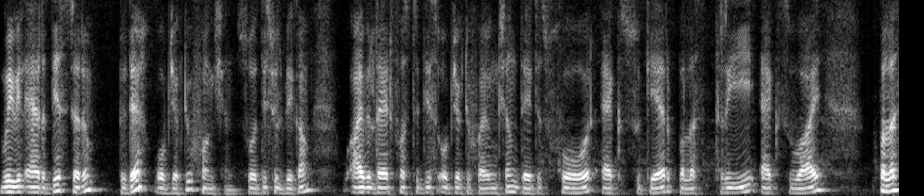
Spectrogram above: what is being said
we will add this term to the objective function. So this will become I will write first this objective function that is 4x square plus 3xy plus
